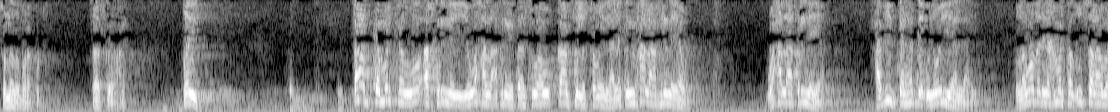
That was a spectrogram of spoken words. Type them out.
Sunnada baro ku saas way macnaha. Ayib qaabka marka loo akrinayo iyo waxaa la akrinaya taasi waa qaabkii la samayn laha laakiin maxaa la akrinaya waxaa la akrinaya xadiidkan hadda inoo yaalaay labada dhinac markaad u salaamo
